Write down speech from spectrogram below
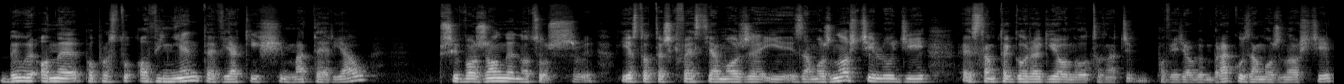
były one po prostu owinięte w jakiś materiał, przywożone, no cóż, jest to też kwestia może i zamożności ludzi z tamtego regionu, to znaczy powiedziałbym braku zamożności,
